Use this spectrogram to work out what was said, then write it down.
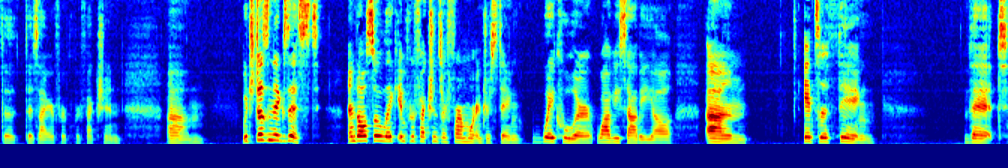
the desire for perfection, um, which doesn't exist. And also, like imperfections are far more interesting, way cooler. Wabi sabi, y'all. Um, it's a thing that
